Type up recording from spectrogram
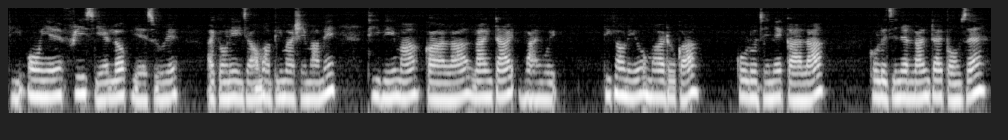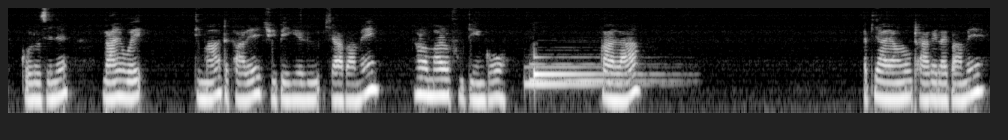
ဒီ on ရဲ့ freeze ရဲ့ lock ရဲ့ဆိုရဲ icon လေးအကြောင်းမှပြီးမှရှင်းပါမယ်ဒီဘေးမှာ color line type line weight ဒီကောင်လေးကိုအမတို့ကကိုလိုချင်တဲ့ color ကိုလိုချင်တဲ့ line type ပုံစံကိုလိုချင်တဲ့ line weight ဒီမှာတခါလေးရွေးပေးခဲ့လို့ရပါမယ်။အဲ့တော့မတို့ဖူတင်ကိုကာလာ အပြာရောင်လို့ထားခဲ့လိုက်ပါမယ်။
